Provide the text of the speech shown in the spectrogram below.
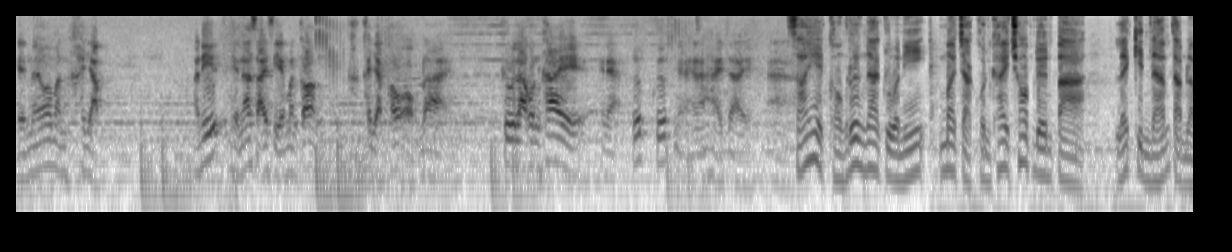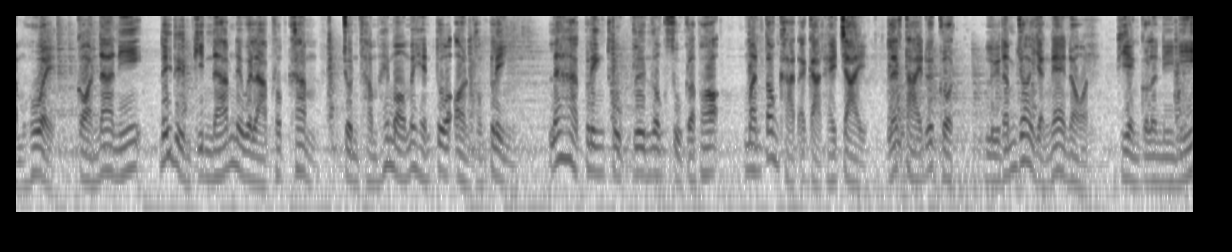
เห็นไหมว่ามันขยับ อันนี้เห็นน้าสายเสียงมันก็ขยับเข้าออกได้ คือเวลาคนไข้เนี่ยปึ๊บปึ๊บเนี่ยนะหายใจสาเหตุของเรื่องน่ากลัวนี้มาจากคนไข้ชอบเดินป่า และกินน้ำตามลำห้วย ก่อนหน้านี้ได้ดื่มกินน้ำในเวลาพลบค่ำจนทำให้มองไม่เห็นตัวอ่อนของปลิง และหากปลิงถูกกลืนลงสู่กระเพาะ มันต้องขาดอากาศหายใจ และตายด้วยกรดหรือน้ำย่อยอย่างแน่นอน เพียงกรณีนี้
